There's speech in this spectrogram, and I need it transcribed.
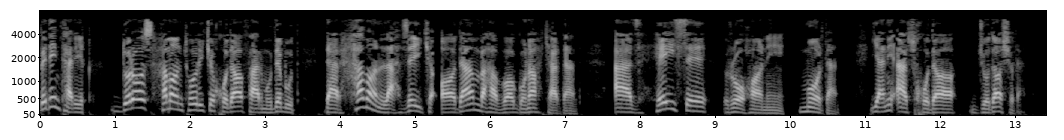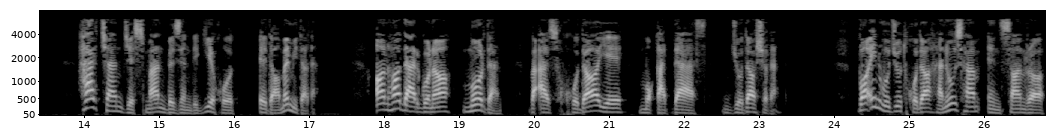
بدین طریق درست همانطوری که خدا فرموده بود در همان لحظه ای که آدم و حوا گناه کردند از حیث روحانی مردند یعنی از خدا جدا شدند. هرچند جسمن به زندگی خود ادامه می‌دادند. آنها در گناه مردند و از خدای مقدس جدا شدند. با این وجود خدا هنوز هم انسان را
